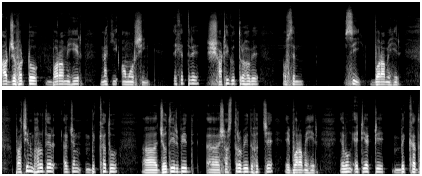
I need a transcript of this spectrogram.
আর্যভট্ট বরামিহির নাকি অমর সিং? এক্ষেত্রে সঠিক উত্তর হবে অপশন সি বরামিহির প্রাচীন ভারতের একজন বিখ্যাত জ্যোতির্বিদ শাস্ত্রবিদ হচ্ছে এই বরামিহির। এবং এটি একটি বিখ্যাত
